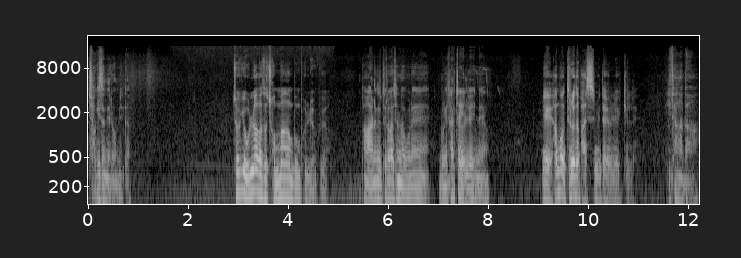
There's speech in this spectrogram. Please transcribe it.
저기서 내려옵니까? 저기 올라가서 전망 한번 보려고요. 방 안에도 들어가셨나 보네. 문이 살짝 열려 있네요. 예, 한번 들여다봤습니다. 열려 있길래. 이상하다.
